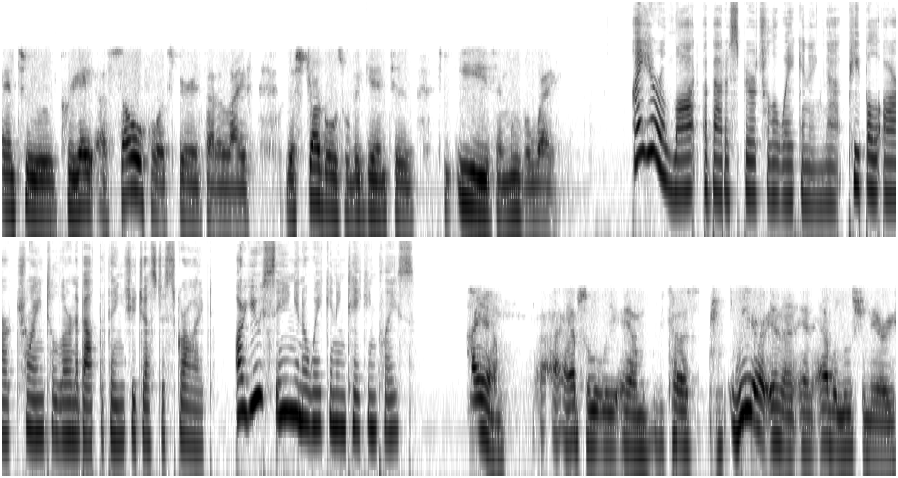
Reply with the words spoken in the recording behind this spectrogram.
and to create a soulful experience out of life, the struggles will begin to, to ease and move away. I hear a lot about a spiritual awakening that people are trying to learn about the things you just described. Are you seeing an awakening taking place? I am. I absolutely am because we are in a, an evolutionary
